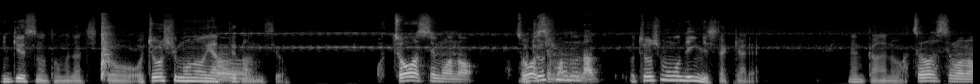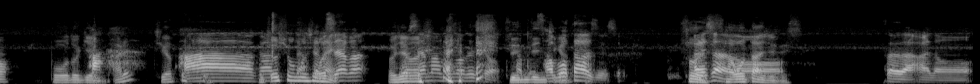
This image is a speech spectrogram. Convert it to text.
研究室の友達とお調子者をやってたんですよ。お調子者。お調子者な、お調子者でいいんでしたっけ？あれ。なんかあのお、調子者。ボードゲーム。ああれ？違ったっああ、お調子者じゃないお邪魔。けおお邪魔。者でしょ。全然違うサボタージュですよ。そうです。あれさサボタージュです。それだ、あの、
